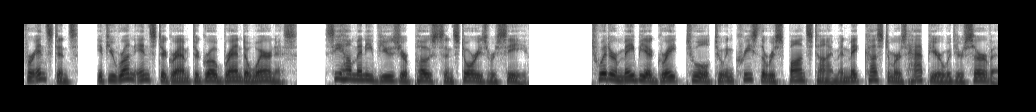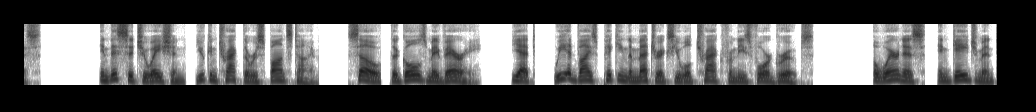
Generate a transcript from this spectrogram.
For instance, if you run Instagram to grow brand awareness, see how many views your posts and stories receive. Twitter may be a great tool to increase the response time and make customers happier with your service. In this situation, you can track the response time. So, the goals may vary. Yet, we advise picking the metrics you will track from these four groups awareness, engagement,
